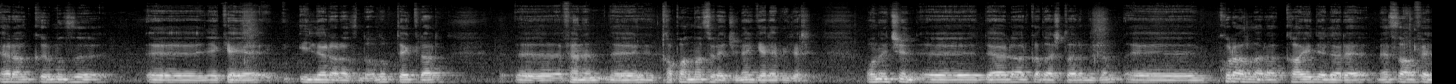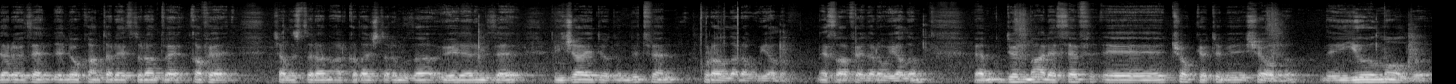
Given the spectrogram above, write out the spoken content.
her an kırmızı e, lekeye iller arasında olup tekrar efendim e, kapanma sürecine gelebilir. Onun için e, değerli arkadaşlarımızın e, kurallara, kaidelere, mesafelere, özellikle lokanta, restoran ve kafe çalıştıran arkadaşlarımıza, üyelerimize rica ediyordum. Lütfen kurallara uyalım, mesafelere uyalım. E, Dün maalesef e, çok kötü bir şey oldu. E, yığılma oldu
